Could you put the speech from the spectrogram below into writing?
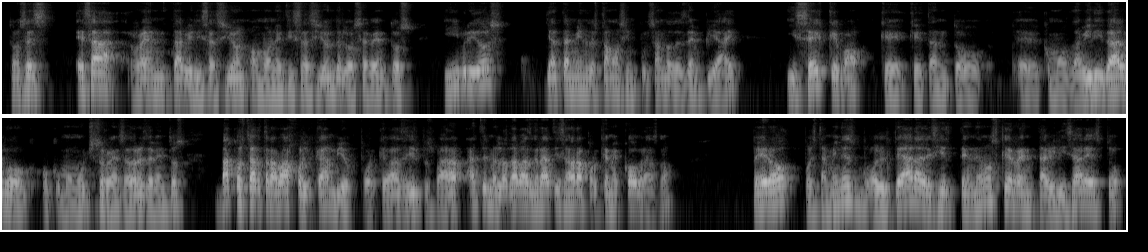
Entonces, esa rentabilización o monetización de los eventos híbridos ya también lo estamos impulsando desde MPI y sé que, que, tanto eh, como David Hidalgo o como muchos organizadores de eventos va a costar trabajo el cambio porque vas a decir, pues antes me lo dabas gratis, ahora ¿por qué me cobras, no? Pero pues también es voltear a decir, tenemos que rentabilizar esto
